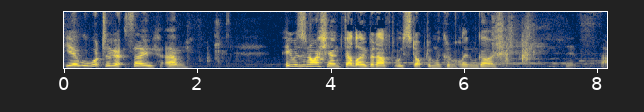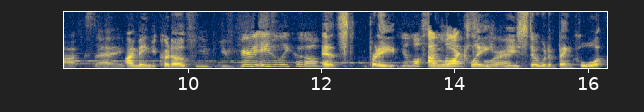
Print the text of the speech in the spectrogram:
Yeah, well, what did it say? Um, he was a nice young fellow, but after we stopped him, we couldn't let him go. That sucks, eh? I mean, you could have. You you very easily could have. It's pretty You lost unlikely you still would have been caught.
